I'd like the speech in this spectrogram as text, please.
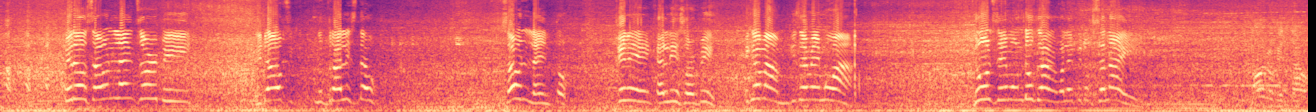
Pero sa online survey, daw neutralis daw. Sa online to. Kini kali survey. Ikaw ma'am, kisa may mga. Doon sa imong dugan, walay pinuksanay. Ano may tao?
